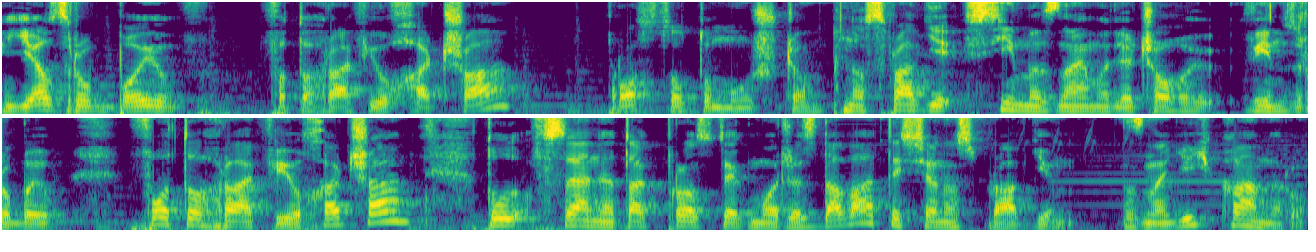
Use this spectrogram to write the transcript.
Я зробив фотографію хача. Просто тому, що насправді всі ми знаємо, для чого він зробив фотографію хача. Тут все не так просто, як може здаватися, насправді. Знайдіть камеру.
